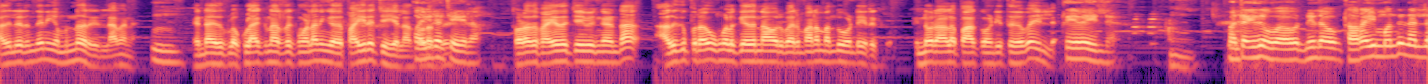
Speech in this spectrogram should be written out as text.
அதுல இருந்தே நீங்க முன்னேறி இல்லாம ம். ஏண்டா இதுக்குள்ள குழாய் கிணறு இருக்க மாட்டா நீங்க பயிரை செய்யலாம் பயிரை செய்யலாம். தொடர்ந்து பயிரை செய்வீங்கண்டா அதுக்கு பிறகு உங்களுக்கு எதுனா ஒரு வருமானம் வந்து கொண்டே இருக்கும் இன்னொரு ஆளை பார்க்க வேண்டிய தேவை இல்லை தேவையில்லை மற்ற இது நில தரையும் வந்து நல்ல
